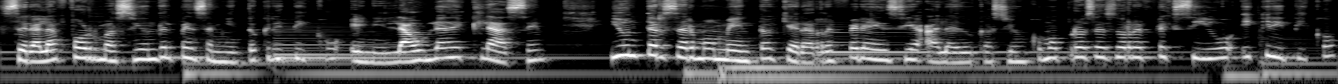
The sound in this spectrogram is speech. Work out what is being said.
será la formación del pensamiento crítico en el aula de clase y un tercer momento que hará referencia a la educación como proceso reflexivo y crítico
